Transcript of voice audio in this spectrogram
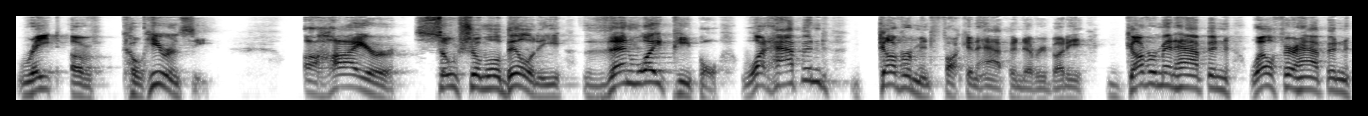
rate of coherency, a higher social mobility than white people. What happened? Government fucking happened, everybody. Government happened, welfare happened,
